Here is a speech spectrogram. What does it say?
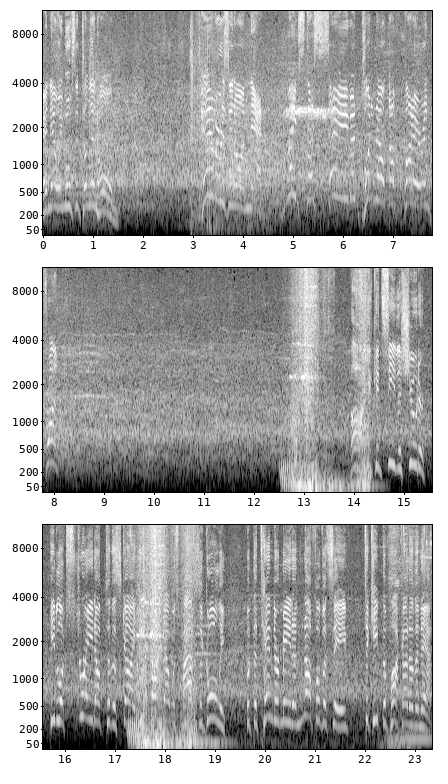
And now he moves it to Lindholm. Hammers it on net. Makes the save and putting out the fire in front. Oh, you can see the shooter. He looked straight up to the sky. He thought that was past the goalie, but the tender made enough of a save to keep the puck out of the net.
